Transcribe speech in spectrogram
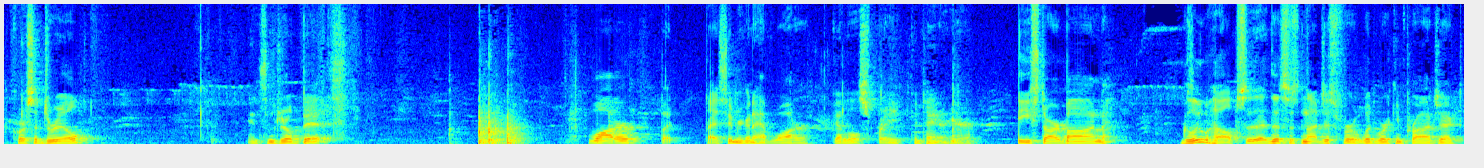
Of course, a drill and some drill bits. Water, but I assume you're going to have water. Got a little spray container here. The Starbond Glue helps. Uh, this is not just for a woodworking project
